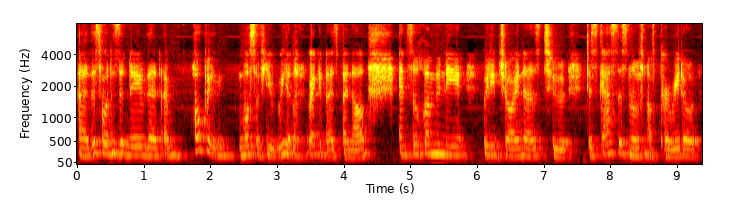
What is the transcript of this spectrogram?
Uh, this one is a name that I'm hoping most of you realize, recognize by now. And so Juan Benet really joined us to discuss this notion of Pareto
